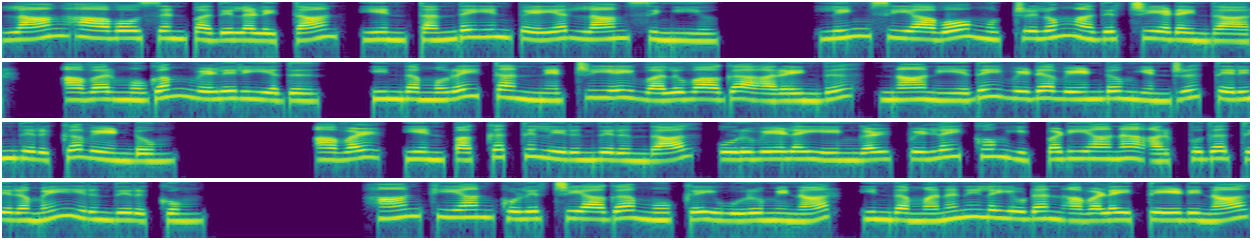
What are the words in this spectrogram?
லாங் ஹாவோசென் பதிலளித்தான் என் தந்தையின் பெயர் லாங் சிங்யு. லிங் சியாவோ முற்றிலும் அதிர்ச்சியடைந்தார். அவர் முகம் வெளிரியது இந்த முறை தன் நெற்றியை வலுவாக அரைந்து நான் எதை விட வேண்டும் என்று தெரிந்திருக்க வேண்டும். அவள் என் பக்கத்தில் இருந்திருந்தால் ஒருவேளை எங்கள் பிள்ளைக்கும் இப்படியான அற்புத திறமை இருந்திருக்கும் ஹான் கியான் குளிர்ச்சியாக மூக்கை உருமினார். இந்த மனநிலையுடன் அவளை தேடினால்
